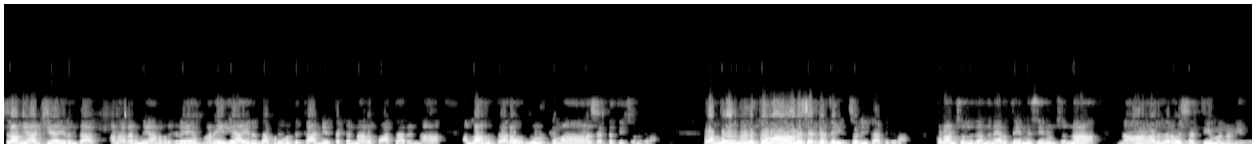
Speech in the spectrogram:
இஸ்லாமிய ஆட்சியா இருந்தால் ஆனால் அருமையானவர்களே மனைவியா இருந்து அப்படிப்பட்ட காரியத்தை கண்ணால பார்த்தாருன்னா அல்லாஹு தாலா ஒரு நுணுக்கமான சட்டத்தை சொல்கிறான். ரப்ப ஒரு நுணுக்கமான சட்டத்தை சொல்லி காட்டுகிறான். குரான் சொல்லுது அந்த நேரத்தை என்ன செய்யணும்னு சொன்னா நாலு தடவை சத்தியம் பண்ணணும்.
